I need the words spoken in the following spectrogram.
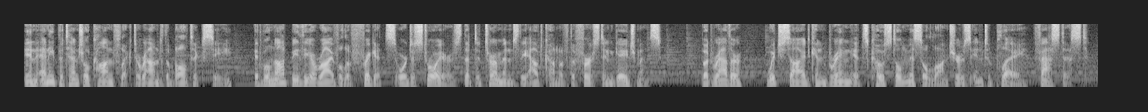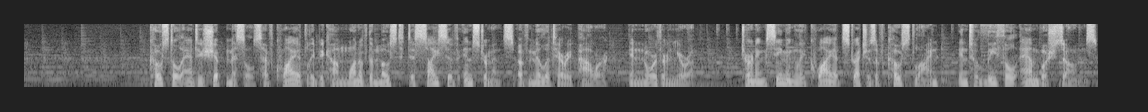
In any potential conflict around the Baltic Sea, it will not be the arrival of frigates or destroyers that determines the outcome of the first engagements, but rather which side can bring its coastal missile launchers into play fastest. Coastal anti-ship missiles have quietly become one of the most decisive instruments of military power in Northern Europe, turning seemingly quiet stretches of coastline into lethal ambush zones.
